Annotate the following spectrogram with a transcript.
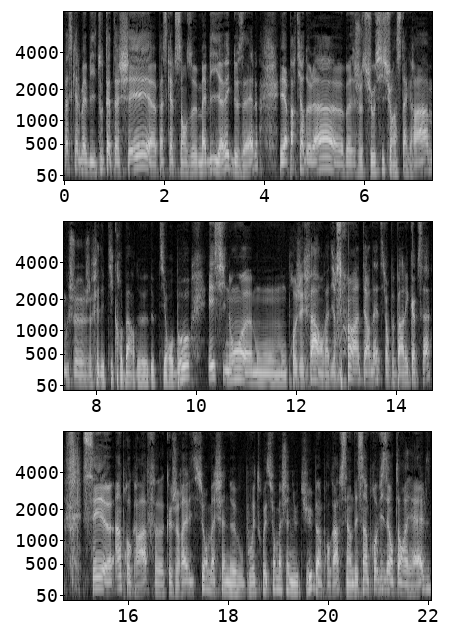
Pascal Mabille, tout attaché. Euh, Pascal sans E, Mabille avec deux L. Et à partir de là, bah, je suis aussi sur Instagram, où je, je fais des petits crobards de, de, petits robots. Et sinon, mon, mon, projet phare, on va dire sur Internet, si on peut parler comme ça, c'est un prographe que je réalise sur ma chaîne. Vous pouvez trouver sur ma chaîne YouTube. Un prographe, c'est un dessin improvisé en temps réel.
